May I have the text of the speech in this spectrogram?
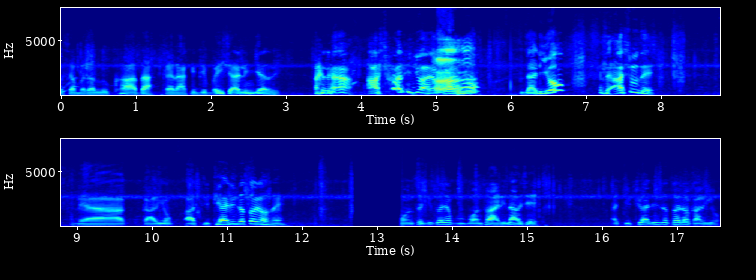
ઓછા બધા લુખા હતા. રાખીજી પૈસા લઈ ગયા એટલે આ શું આલી ગયો? આ કાળિયો જાડિયો એટલે આ શું છે? એટલે આ કાળિયો આ ચીઠી આલીને જતો રહ્યો છે. પાંચસો જીતો છે પાંચસો હારીને આવશે. આ ચિઠ્ઠી આલીને જતો રહ્યો કાળિયો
